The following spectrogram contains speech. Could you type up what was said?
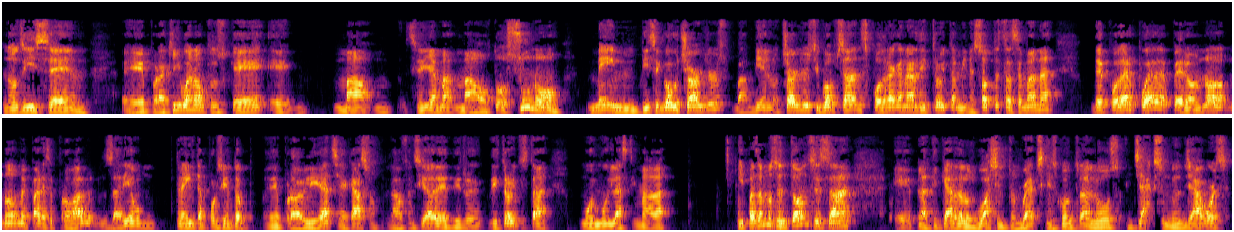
Nos dicen por aquí, bueno, pues que se llama Maotosuno Main, dice Go Chargers, van bien los Chargers y Bob Sands podrá ganar Detroit a Minnesota esta semana. De poder puede, pero no, no me parece probable. Daría un 30% de probabilidad, si acaso. La ofensiva de Detroit está muy, muy lastimada. Y pasamos entonces a eh, platicar de los Washington Redskins contra los Jacksonville Jaguars.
